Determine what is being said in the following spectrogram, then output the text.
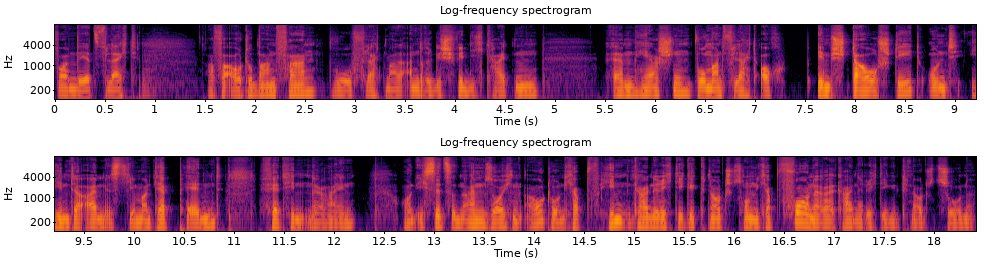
wollen wir jetzt vielleicht auf der Autobahn fahren, wo vielleicht mal andere Geschwindigkeiten ähm, herrschen, wo man vielleicht auch im Stau steht und hinter einem ist jemand, der pennt, fährt hinten rein. Und ich sitze in einem solchen Auto und ich habe hinten keine richtige Knautschzone, ich habe vorne keine richtige Knautschzone.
